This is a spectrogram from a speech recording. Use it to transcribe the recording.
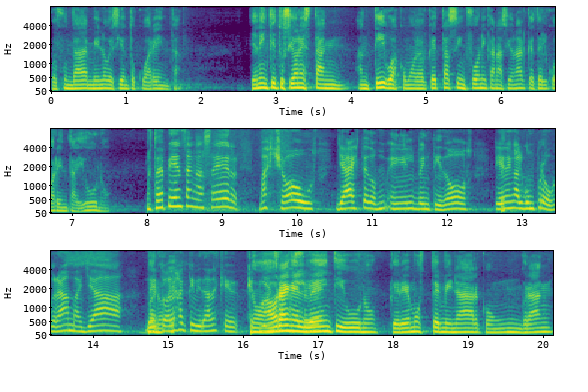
fue fundada en 1940. Tiene instituciones tan antiguas como la Orquesta Sinfónica Nacional, que es del 41. ¿Ustedes piensan hacer más shows ya este 2022? ¿Tienen algún programa ya de Bueno, todas eh, las actividades que, que No, ahora en el hacer? 21 queremos terminar con un gran,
